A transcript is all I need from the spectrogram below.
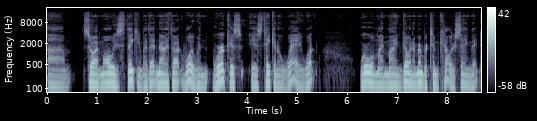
um, so I'm always thinking about that. Now I thought, boy, when work is is taken away, what where will my mind go? And I remember Tim Keller saying that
